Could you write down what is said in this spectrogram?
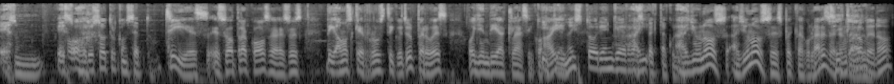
Es un, es, Oh. pero es otro concepto. Sí, es, es otra cosa, eso es, digamos que rústico, pero es hoy en día clásico. Y Hay- tiene una historia en guerra hay- espectacular. Hay unos, hay unos espectaculares Sí, acá en claro. Colombia, ¿no?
